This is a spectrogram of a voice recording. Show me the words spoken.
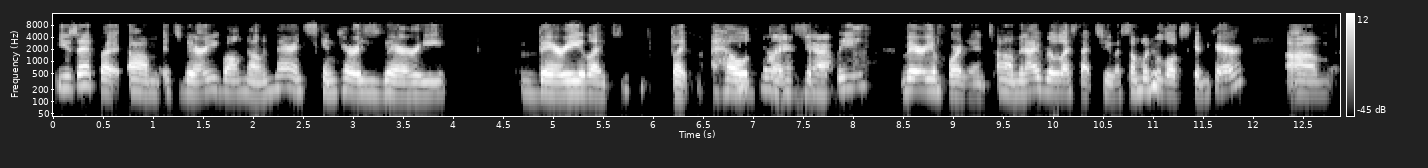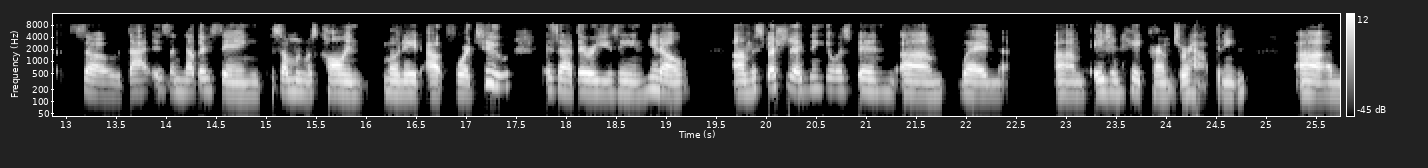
use it, but um, it's very well known there, and skincare is very, very like like held Important, like yeah. very important. Um, and I realized that too as someone who loves skincare. Um, so that is another thing someone was calling Monat out for too, is that they were using, you know, um, especially I think it was in um, when um, Asian hate crimes were happening. Um,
